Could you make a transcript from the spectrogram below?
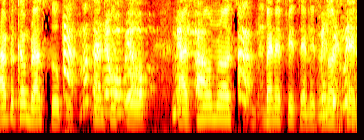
African black soap is centuries old, has numerous benefits and is not scented.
